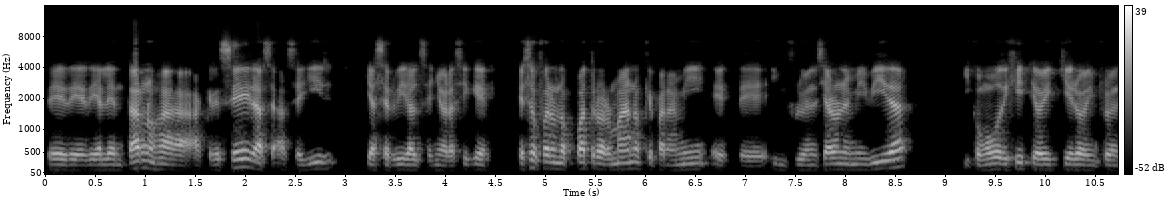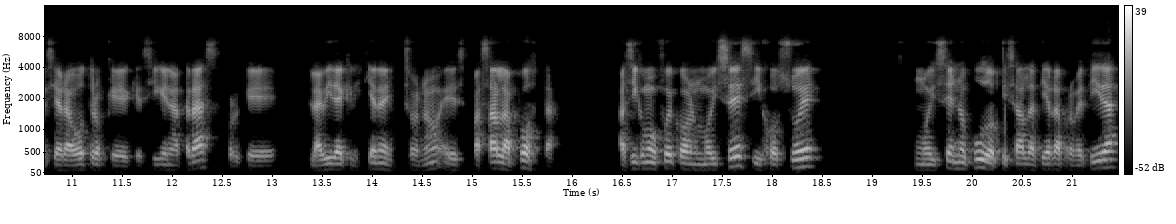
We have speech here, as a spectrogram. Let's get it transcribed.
de, alentarnos a, crecer, a, seguir y a servir al Señor. Así que esos fueron los cuatro hermanos que para mí este, influenciaron en mi vida y como vos dijiste, hoy quiero influenciar a otros que, siguen atrás, porque la vida cristiana es eso, ¿no? Es pasar la posta, Así como fue con Moisés y Josué, Moisés no pudo pisar la tierra prometida,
